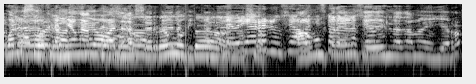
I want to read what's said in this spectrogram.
¿Cuál es su opinión actual acerca de la fiscalía? Debería renunciar a la ¿Aún fiscal de la creen que es la dama de hierro?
